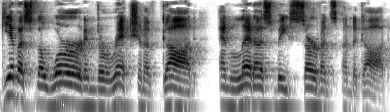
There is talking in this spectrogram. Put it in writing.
Give us the word and direction of God and let us be servants unto God.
